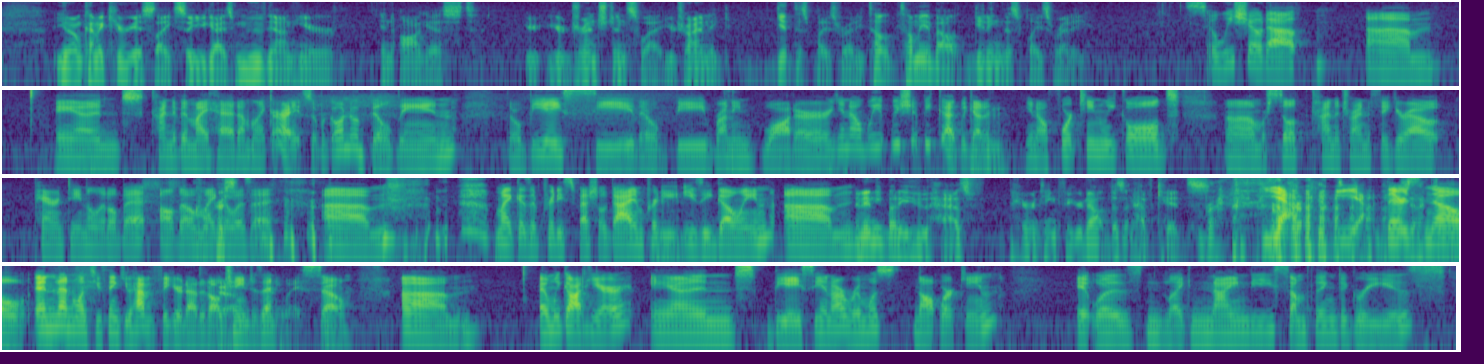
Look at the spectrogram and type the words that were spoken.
you know, I'm kind of curious. Like, so you guys move down here in August. You're you're drenched in sweat. You're trying to get this place ready. Tell tell me about getting this place ready. So we showed up, um, and kind of in my head, I'm like, all right, so we're going to a building. There will be AC. There will be running water. You know, we, we should be good. We got a you know 14 week old. Um, we're still kind of trying to figure out parenting a little bit. Although Micah was a um, Mike is a pretty special guy and pretty easygoing. Um, And anybody who has parenting figured out doesn't have kids. Right. yeah yeah there's no and then once you think you have it figured out it all Yeah. changes anyway. so um and we got here and the ac in our room was not working. It was like 90 something degrees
